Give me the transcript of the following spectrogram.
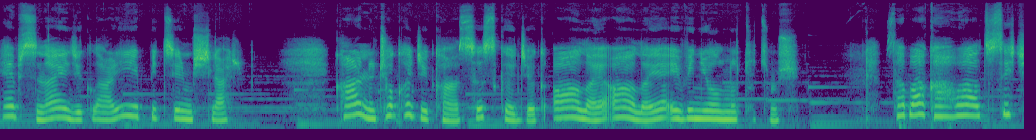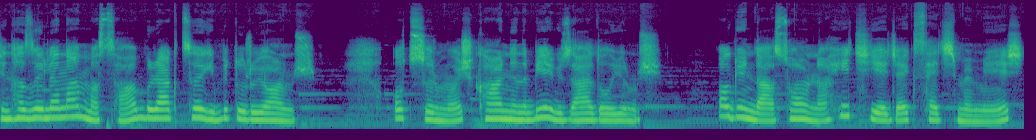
Hepsini ayıcıklar yiyip bitirmişler. Karnı çok acıkan sıskacık ağlaya ağlaya evin yolunu tutmuş. Sabah kahvaltısı için hazırlanan masa bıraktığı gibi duruyormuş. Oturmuş, karnını bir güzel doyurmuş. O günden sonra hiç yiyecek seçmemiş,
